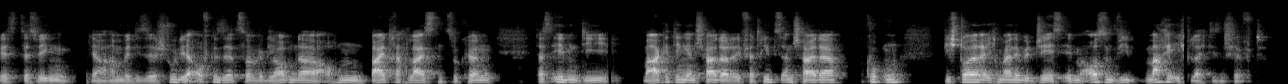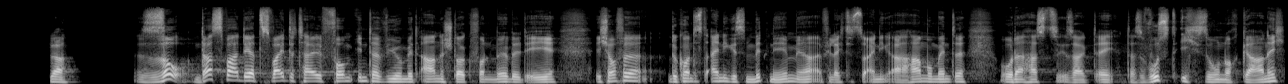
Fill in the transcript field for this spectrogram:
Deswegen ja, haben wir diese Studie aufgesetzt, weil wir glauben, da auch einen Beitrag leisten zu können, dass eben die Marketingentscheider oder die Vertriebsentscheider gucken, wie steuere ich meine Budgets eben aus und wie mache ich vielleicht diesen Shift. Klar. So, das war der zweite Teil vom Interview mit Arne Stock von Möbel.de. Ich hoffe, du konntest einiges mitnehmen, ja, vielleicht hast du einige Aha-Momente oder hast gesagt, ey, das wusste ich so noch gar nicht.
